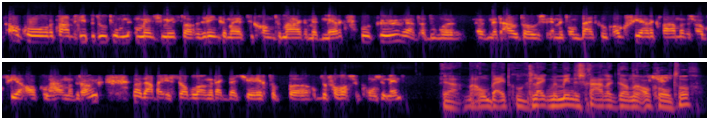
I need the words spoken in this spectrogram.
alcoholreclame is niet bedoeld om, om, mensen meer te laten drinken, maar heeft natuurlijk gewoon te maken met merkvoorkeur. Ja, dat doen we uh, met auto's en met ontbijtkoek ook via reclame, dus ook via alcohol en drank. Maar daarbij is het wel belangrijk dat je richt op, uh, op de volwassen consument. Ja, maar ontbijtkoek lijkt me minder schadelijk dan alcohol, toch?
